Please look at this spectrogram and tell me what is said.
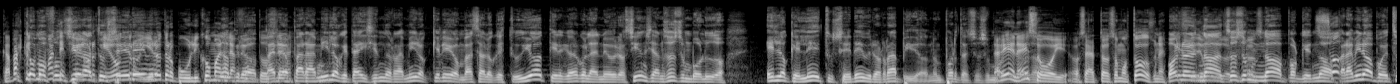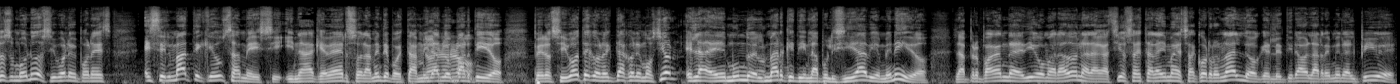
Capaz que cómo funciona peor tu que otro y cerebro. el otro publicó mal No, la pero, foto, o pero sea, es para como- mí lo que está diciendo Ramiro, creo, en base a lo que estudió, tiene que ver con la neurociencia. No sos un boludo. Es lo que lee tu cerebro rápido. No importa si sos un Está boludo. bien, a eso no. voy. O sea, todos, somos todos una especie no, de no, sos un, no, porque no, So- para mí no, porque sos un boludo si vos le pones, es el mate que usa Messi y nada que ver solamente porque estás mirando no, no. un partido. Pero si vos te conectás con la emoción, es la del mundo del marketing, la publicidad, bienvenido. La propaganda de Diego Maradona, la gaseosa esta, la misma que sacó Ronaldo, que le tiraba la remera al pibe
